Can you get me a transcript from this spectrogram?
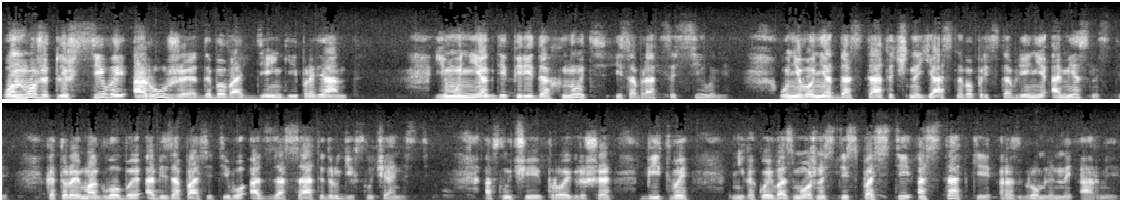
Он может лишь силой оружия добывать деньги и провиант. Ему негде передохнуть и собраться с силами. У него нет достаточно ясного представления о местности, которое могло бы обезопасить его от засад и других случайностей. А в случае проигрыша битвы никакой возможности спасти остатки разгромленной армии.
